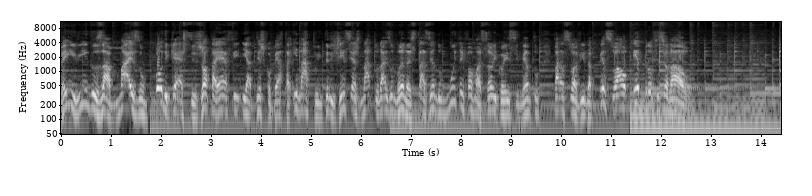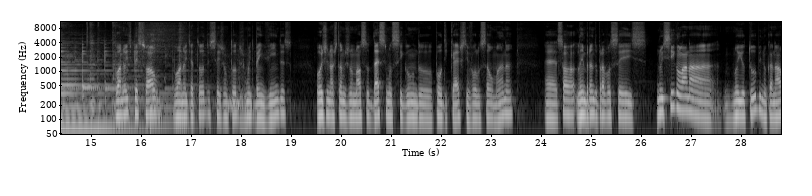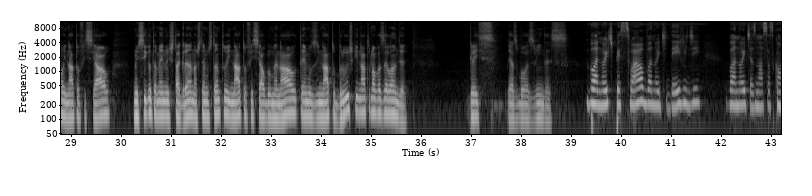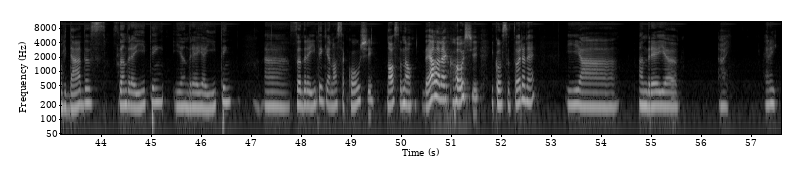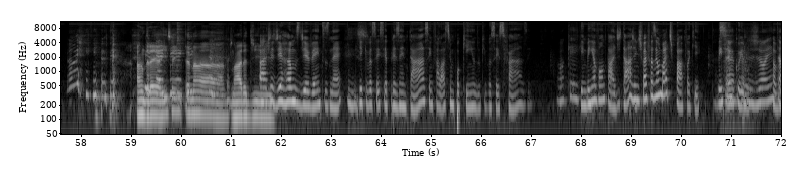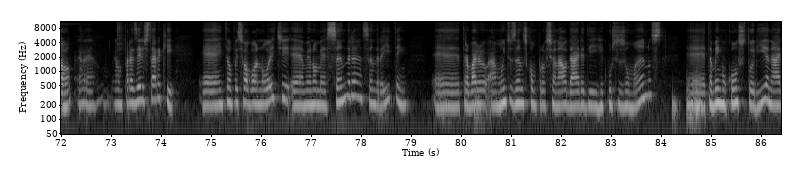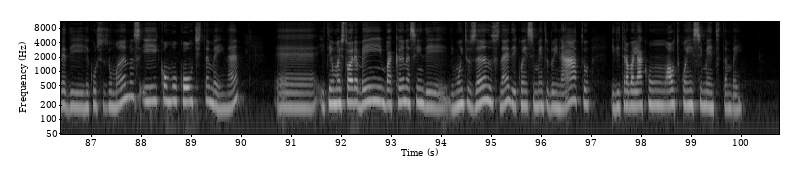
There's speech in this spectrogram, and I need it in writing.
Bem-vindos a mais um podcast JF e a descoberta Inato Inteligências Naturais Humanas, trazendo muita informação e conhecimento para a sua vida pessoal e profissional. Boa noite, pessoal. Boa noite a todos. Sejam todos muito bem-vindos. Hoje nós estamos no nosso 12 podcast Evolução Humana. É, só lembrando para vocês nos sigam lá na, no YouTube, no canal Inato Oficial. Nos sigam também no Instagram. Nós temos tanto Inato Oficial Blumenau, temos Inato Brusque e Inato Nova Zelândia. Grace, dê as boas-vindas. Boa noite, pessoal. Boa noite, David. Boa noite às nossas convidadas, Sandra Item e Andréia Item. A Sandra Item, que é a nossa coach. Nossa, não, dela, né? Coach e consultora, né? E a Andréia Ai, peraí. Ai, a Andréia aí tem, é na, na área de. Parte de ramos de eventos, né? Queria que vocês se apresentassem, falassem um pouquinho do que vocês fazem. Ok. Fiquem bem à vontade, tá? A gente vai fazer um bate-papo aqui. Bem certo. tranquilo. Joia, tá então. É, é, um prazer estar aqui. É, então, pessoal, boa noite. É, meu nome é Sandra, Sandra Item. É, trabalho há muitos anos como profissional da área de recursos humanos, é, também com consultoria na área de recursos humanos e como coach também, né? É, e tem uma história bem bacana assim de, de muitos anos, né? De conhecimento do inato e de trabalhar com autoconhecimento também.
